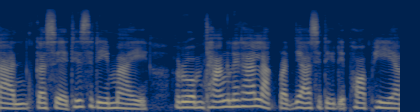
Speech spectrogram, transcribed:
การเกษตรทฤษฎีใหม่ รวมทั้งนะคะหลักปรัชญาเศรษฐกิจพอเพียง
